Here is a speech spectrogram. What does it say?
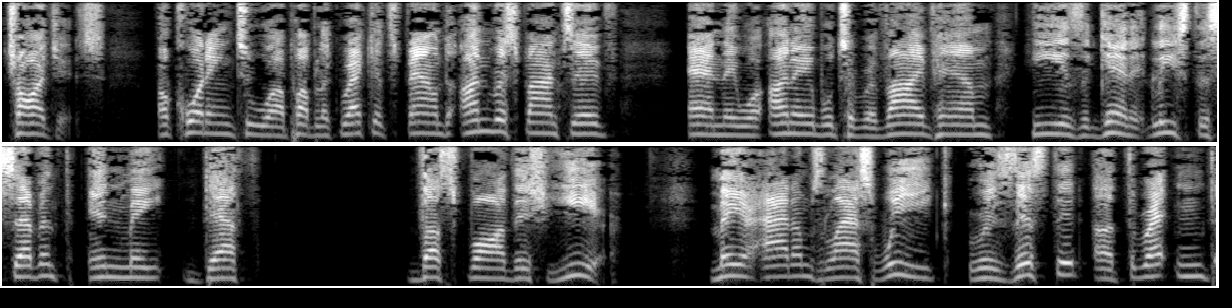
charges. According to uh, public records, found unresponsive and they were unable to revive him. He is again at least the seventh inmate death thus far this year. Mayor Adams last week resisted a threatened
